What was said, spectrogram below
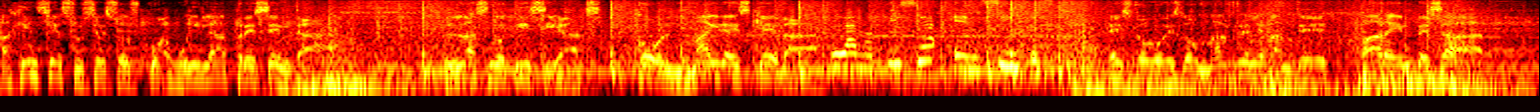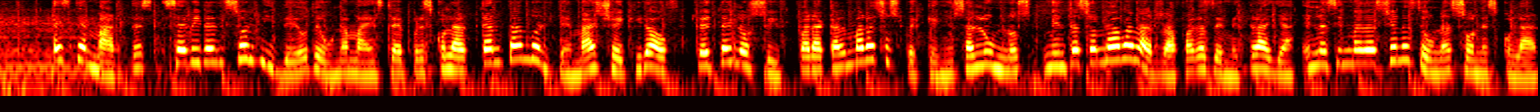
Agencia Sucesos Coahuila presenta Las Noticias con Mayra Esqueda. La noticia en síntesis. Esto es lo más relevante para empezar. Este martes se viralizó el video de una maestra de preescolar cantando el tema Shake It Off de Taylor Swift para calmar a sus pequeños alumnos mientras sonaban las ráfagas de metralla en las inmediaciones de una zona escolar,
